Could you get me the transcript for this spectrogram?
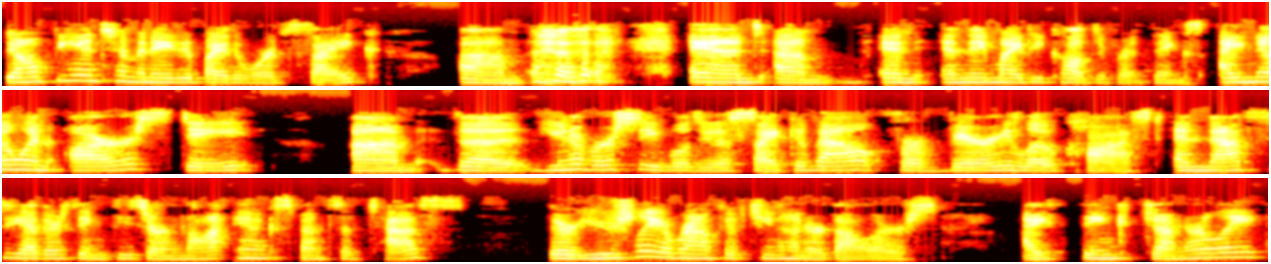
don't be intimidated by the word psych. Um, and um, and and they might be called different things. I know in our state, um, the university will do a psych eval for very low cost, and that's the other thing. These are not inexpensive tests. They're usually around fifteen hundred dollars, I think, generally.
